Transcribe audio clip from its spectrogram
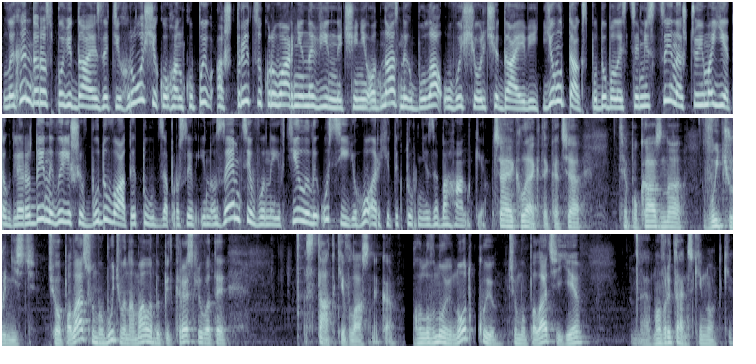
Легенда розповідає, за ті гроші Коган купив аж три цукроварні на Вінниччині. Одна з них була у Вищоольчедаєвій. Йому так сподобалась ця місцина, що і маєток для родини вирішив будувати тут. Запросив іноземців, вони і втілили усі його архітектурні забаганки. Ця еклектика, ця, ця показна вичурність цього палацу, мабуть, вона мала би підкреслювати статки власника. Головною ноткою в цьому палаці є е, мавританські нотки.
